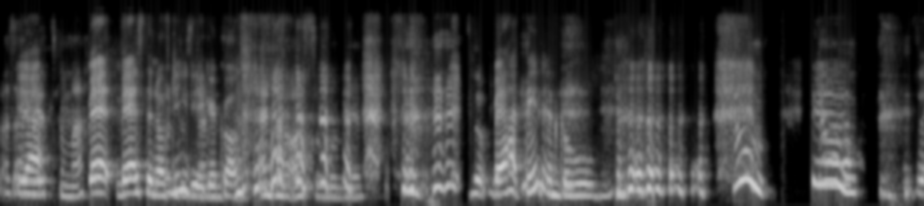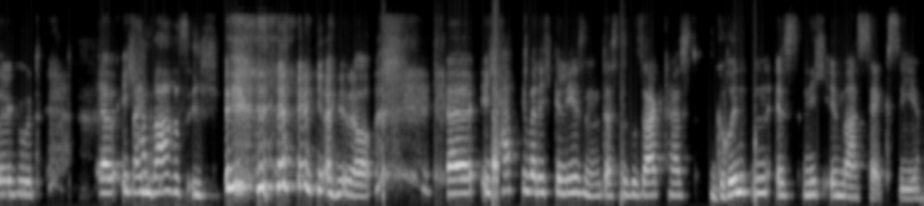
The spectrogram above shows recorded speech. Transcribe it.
Was haben ja. wir jetzt gemacht? Wer, wer ist denn auf und die Idee gekommen? Einfach auszuprobieren. so, wer hat den denn gehoben? du! Ja, sehr gut. Äh, ich Dein hab, wahres Ich. ja, genau. Äh, ich habe über dich gelesen, dass du gesagt hast, Gründen ist nicht immer sexy.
